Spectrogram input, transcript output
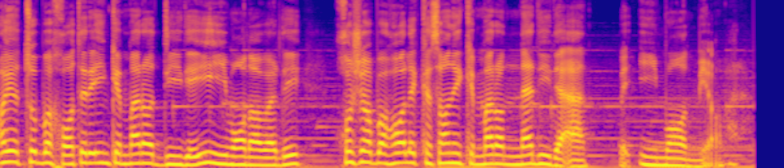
آیا تو به خاطر اینکه مرا دیده ای ایمان آوردی خوشا به حال کسانی که مرا ندیده اند و ایمان می آورند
